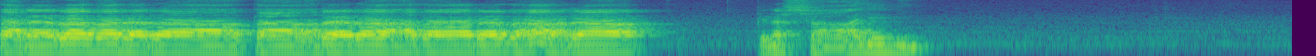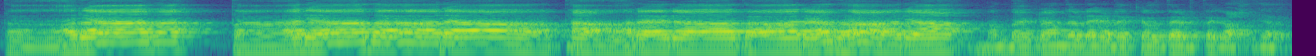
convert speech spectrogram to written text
തരര തരര താരരാ താര താര പിന്നെ ശാലിനി. മന്ദാക്രാന്തയുടെ ഇടക്കലത്തെ എടുത്ത് കളഞ്ഞത്.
